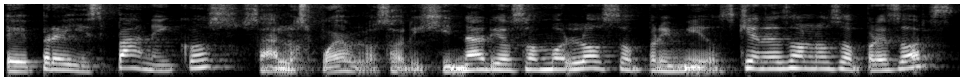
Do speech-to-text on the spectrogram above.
eh, prehispánicos, o sea, los pueblos originarios, somos los oprimidos. ¿Quiénes son los opresores?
